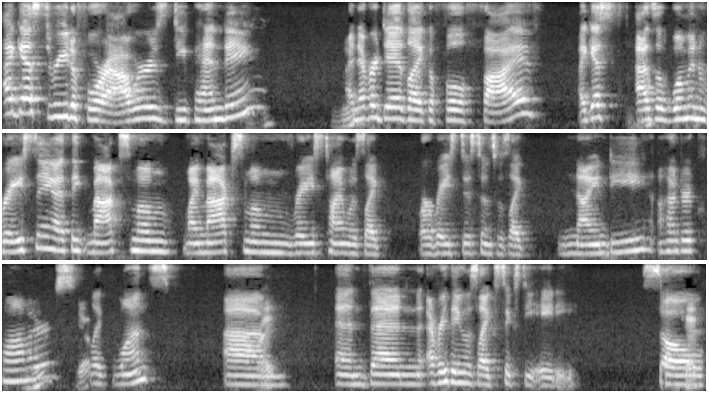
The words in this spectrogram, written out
I guess three to four hours, depending. Mm-hmm. I never did like a full five, I guess as a woman racing, I think maximum my maximum race time was like or race distance was like 90 100 kilometers mm-hmm. yep. like once um, right. and then everything was like 60 80 so okay.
